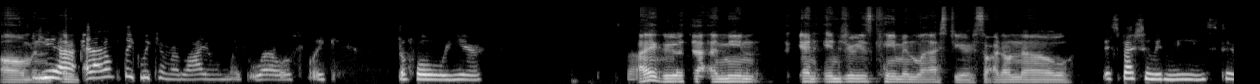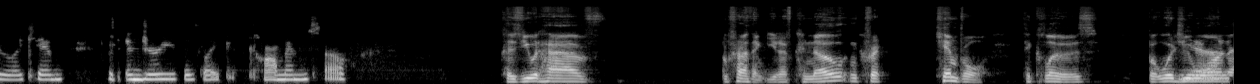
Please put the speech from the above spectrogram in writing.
Um and, yeah, and and I don't think we can rely on like Wells like the whole year. So, I agree with that. I mean, again, injuries came in last year, so I don't know. especially with Means too, like him with injuries is like common. So Because you would have I'm trying to think, you'd have Cano and Cri- Kimbrel to close, but would you Yeah. want to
